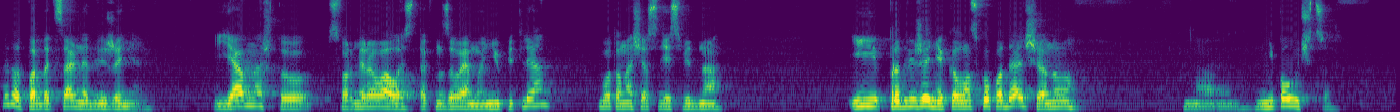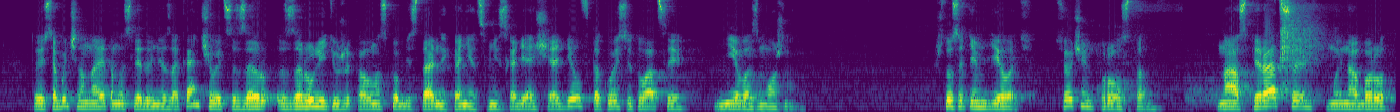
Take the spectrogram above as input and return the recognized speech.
Это вот парадоксальное движение. Явно, что сформировалась так называемая ню-петля. Вот она сейчас здесь видна. И продвижение колоноскопа дальше, оно не получится. То есть обычно на этом исследование заканчивается. Зарулить уже колоноскоп дистальный конец в нисходящий отдел в такой ситуации невозможно. Что с этим делать? Все очень просто. На аспирации мы наоборот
